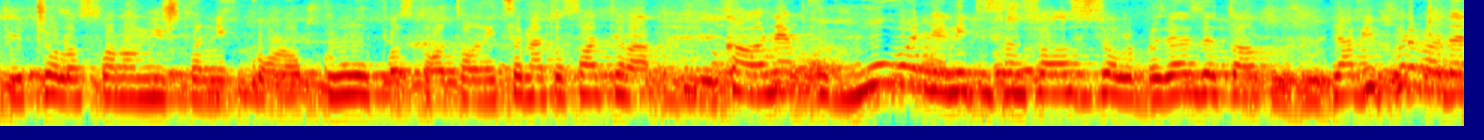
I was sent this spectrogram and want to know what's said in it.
pričalo, stvarno ništa, niko, ono, glupost, sam ja to shvatila kao neko muvanje, niti sam se osjećala bez veze, tako, ja bi prva da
